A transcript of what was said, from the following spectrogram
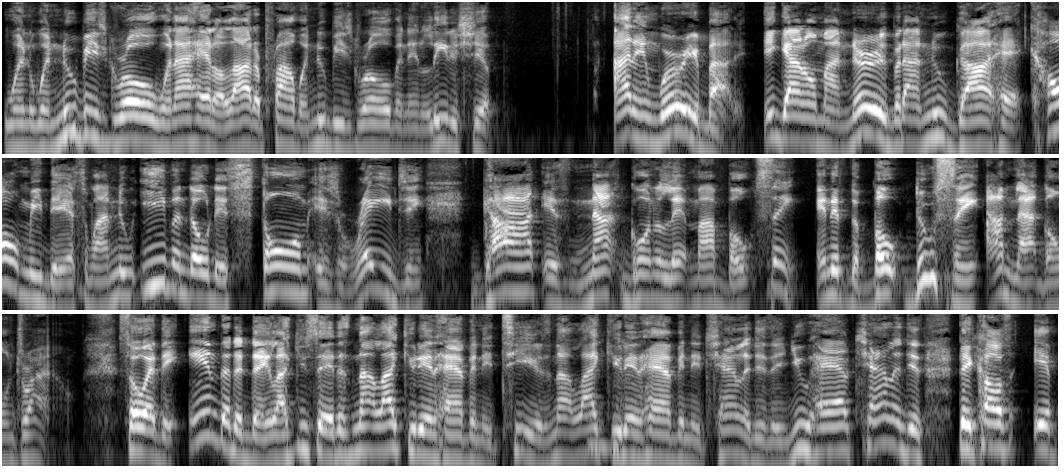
When when Newbies Grove, when I had a lot of problem with Newbies Grove and in leadership, I didn't worry about it. It got on my nerves, but I knew God had called me there. So I knew even though this storm is raging, God is not going to let my boat sink. And if the boat do sink, I'm not going to drown. So at the end of the day, like you said, it's not like you didn't have any tears, it's not like you mm-hmm. didn't have any challenges, and you have challenges because if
